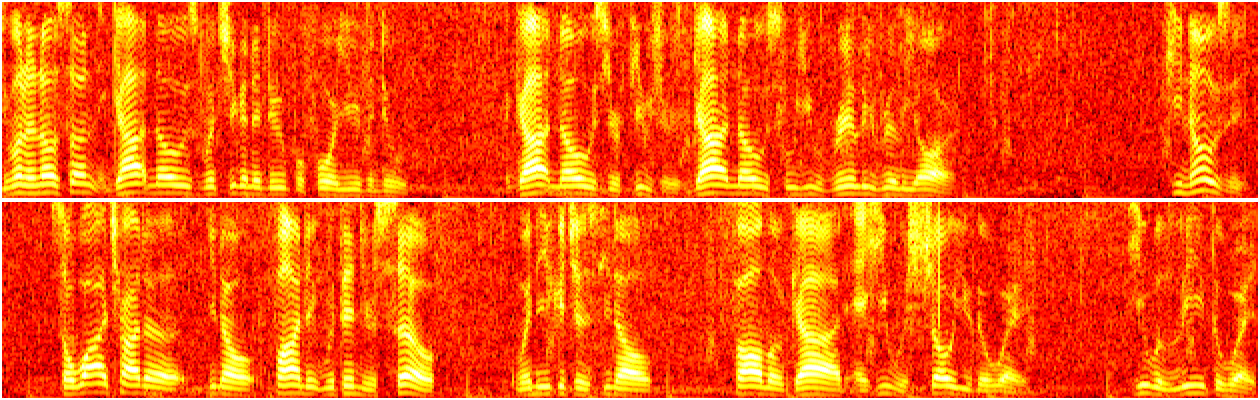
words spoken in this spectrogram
You want to know something? God knows what you're going to do before you even do it. God knows your future. God knows who you really, really are. He knows it. So why try to, you know, find it within yourself when you could just, you know, follow God and He will show you the way. He will lead the way.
